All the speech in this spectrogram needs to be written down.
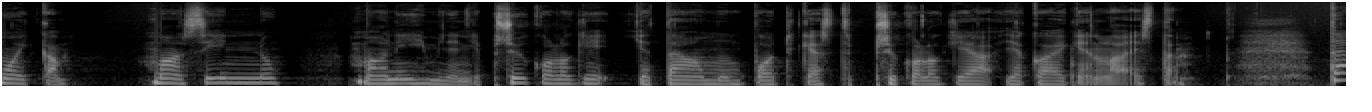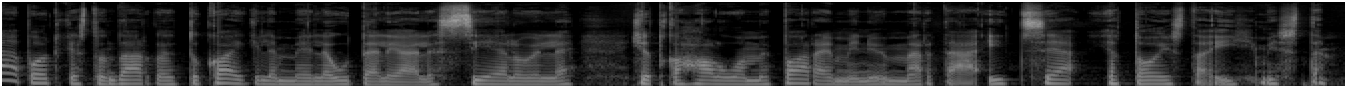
Moikka, mä oon Sinnu, mä oon ihminen ja psykologi ja tää on mun podcast Psykologia ja kaikenlaista. Tää podcast on tarkoitettu kaikille meille uteliaille sieluille, jotka haluamme paremmin ymmärtää itseä ja toista ihmistä.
